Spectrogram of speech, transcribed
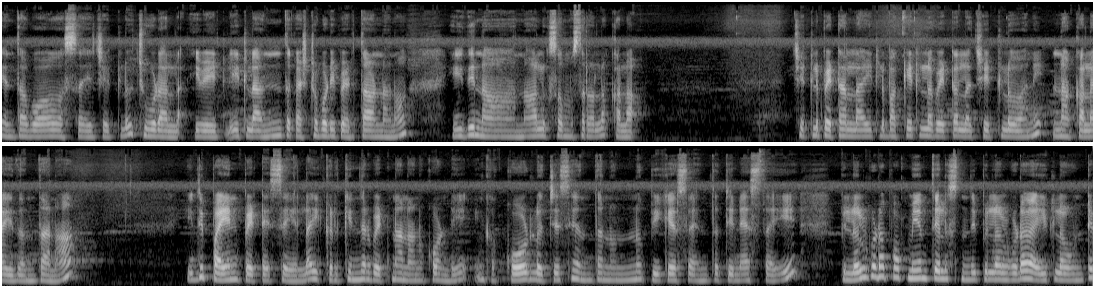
ఎంత బాగా వస్తాయి చెట్లు. చూడాల. ఇవి ఇట్లా అంత కష్టపడి పెడతా ఉన్నాను. ఇది నా నాలుగు సంవత్సరాల కళ. చెట్లు పెట్టాలా ఇట్లా బకెట్లో పెట్టాలా చెట్లు అని నా కళ ఇదంతానా? ఇది పైన పెట్టేసేయాల ఇక్కడ కింద పెట్టినాను అనుకోండి ఇంకా కోళ్ళు వచ్చేసి ఎంత నున్ను పీకేస్తాయి ఎంత తినేస్తాయి. పిల్లలు కూడా పాపం ఏం తెలుస్తుంది? పిల్లలు కూడా ఇట్లా ఉంటే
